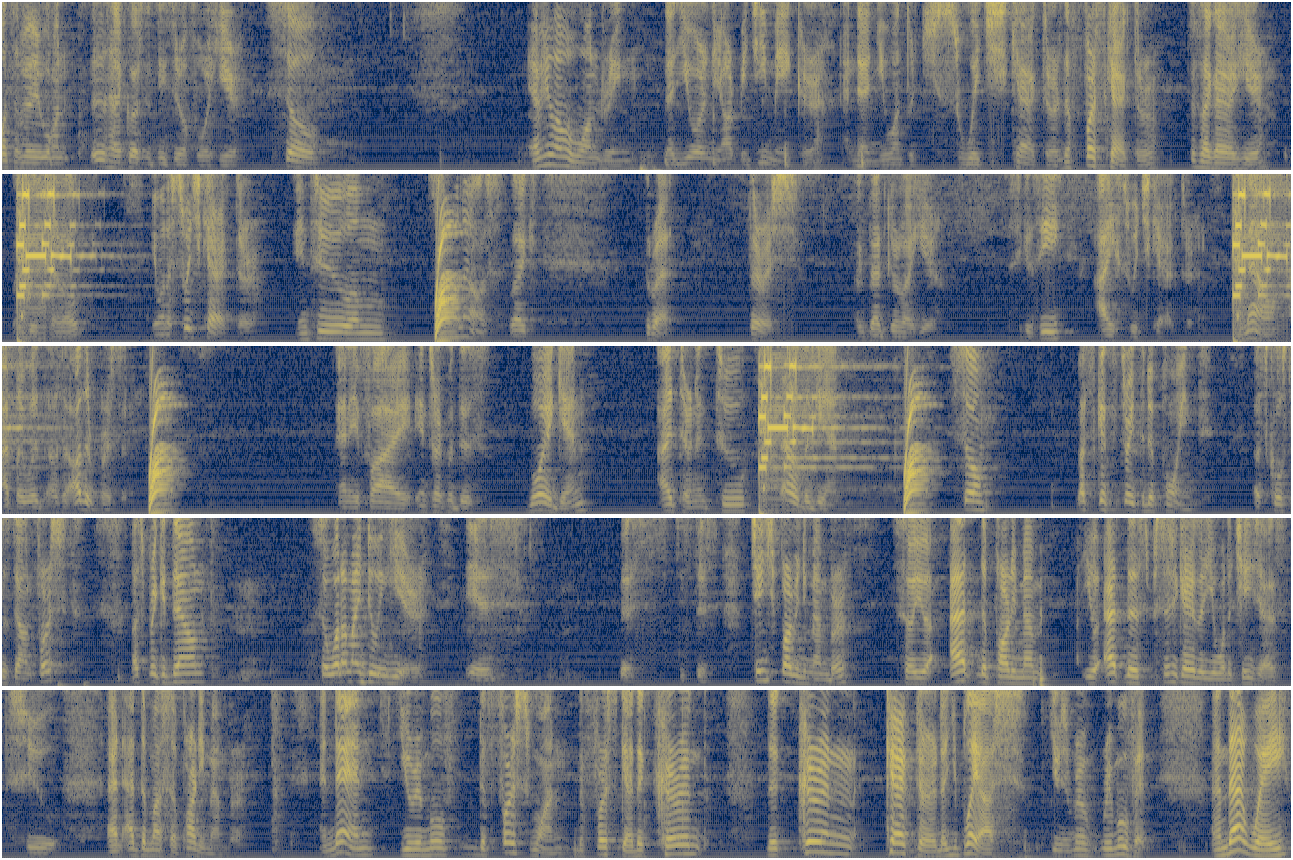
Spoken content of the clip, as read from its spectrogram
What's up everyone, this is Heckler304 here. So, if you ever wondering that you are in the RPG Maker and then you want to switch character, the first character, just like I right here, like this Harold, you want to switch character into um someone else, like Threat, Thurish, like that girl right here. As you can see, I switch character. And now I play with as the other person if I interact with this boy again, I turn into Harold again. So, let's get straight to the point. Let's close this down first. Let's break it down. So what am I doing here is this, just this. Change party member. So you add the party member, you add the specific area that you want to change as to, and add them as a party member. And then you remove the first one, the first guy, the current the current character that you play as. You re remove it, and that way,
